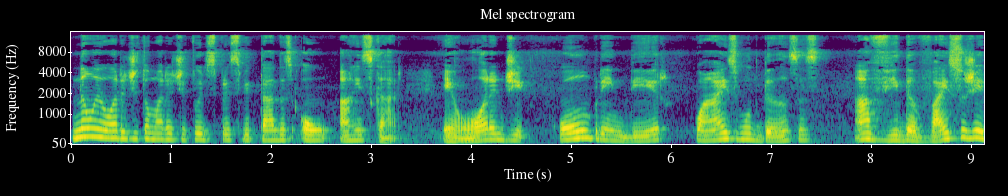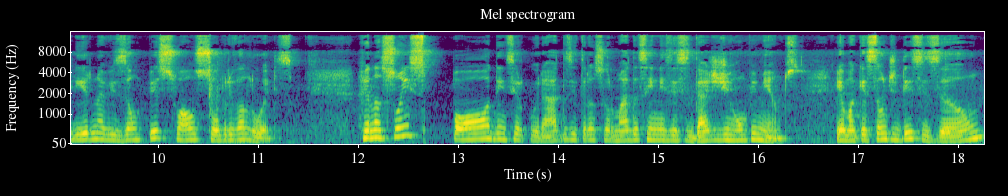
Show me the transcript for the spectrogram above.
Não é hora de tomar atitudes precipitadas ou arriscar. É hora de compreender quais mudanças a vida vai sugerir na visão pessoal sobre valores. Relações podem ser curadas e transformadas sem necessidade de rompimentos. É uma questão de decisão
